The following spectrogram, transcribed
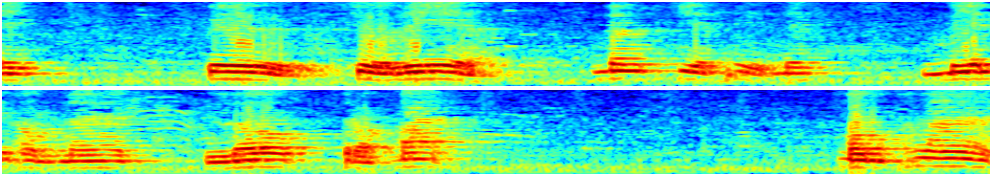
នេះគឺជរានិងជាធិនេះមានអំណាចលោកត្របាក់បំផ្លាញ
